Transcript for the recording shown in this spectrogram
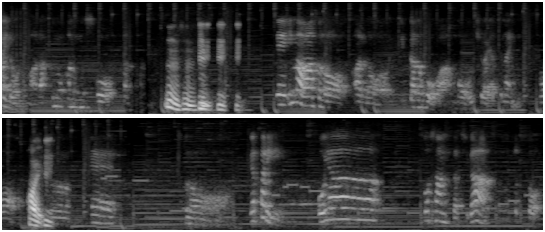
海道のまあ酪農家の息子だった。うんうんううんんうんうん。で、今はそのあの実家の方はもううちはやってないんですけども、はいうんうんでそのやっぱり親御さんたちがちょっと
